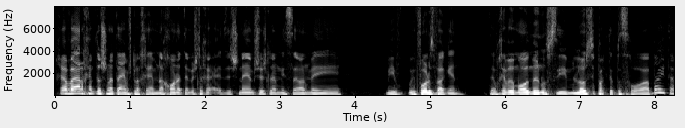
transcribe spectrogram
חבר'ה, היה לכם את השנתיים שלכם, נכון, אתם יש לכם, זה שניהם שיש להם ניסיון מ- מ- מפולקסווגן. אתם חבר'ה מאוד מנוסים, לא סיפקתם את הסחורה, הביתה.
